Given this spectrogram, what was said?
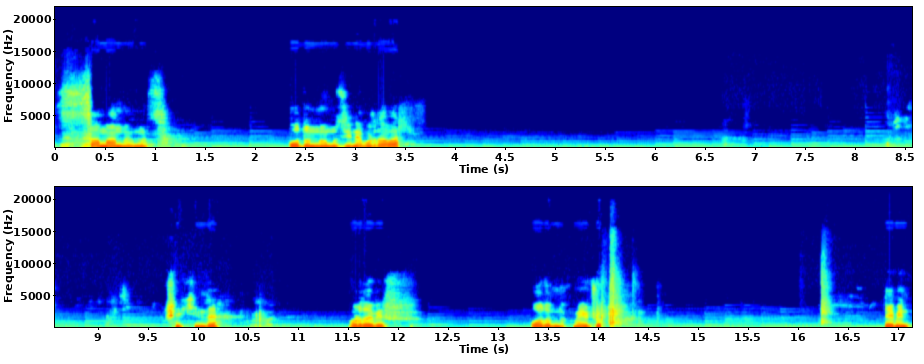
Samanlığımız, odunluğumuz yine burada var. Bu şekilde. Burada bir odunluk mevcut. Demin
